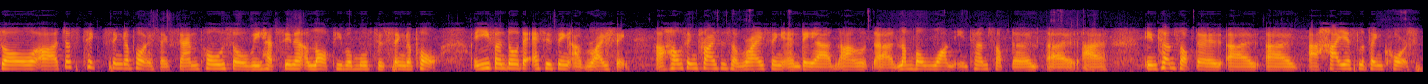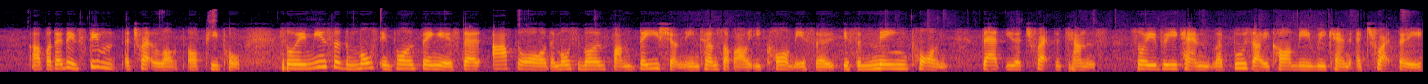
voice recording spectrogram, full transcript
So uh, just take Singapore as an example. So we have seen a lot of people move to Singapore, even though the everything are rising. Uh, housing prices are rising, and they are now uh, number one in terms of the uh, uh, in terms of the uh, highest living cost uh, but they still attract a lot of people. So it means that the most important thing is that after all, the most important foundation in terms of our economy is, a, is the main point that it attract the tenants. So if we can like, boost our economy, we can attract the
